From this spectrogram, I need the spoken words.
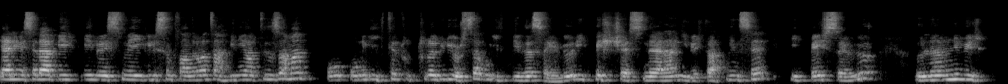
Yani mesela bir, bir resimle ilgili sınıflandırma tahmini yaptığı zaman o, onu ilkte tutturabiliyorsa bu ilk birde sayılıyor. İlk 5 içerisinde herhangi bir tahminse ilk 5 sayılıyor. Önemli bir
